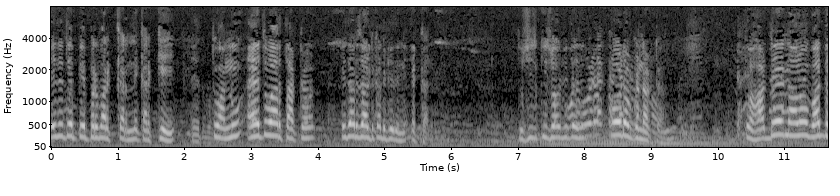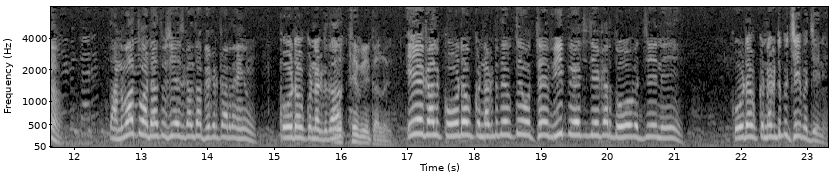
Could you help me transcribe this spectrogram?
ਇਹਦੇ ਤੇ ਪੇਪਰ ਵਰਕ ਕਰਨ ਕਰਕੇ ਤੁਹਾਨੂੰ ਐਤਵਾਰ ਤੱਕ ਇਹਦਾ ਰਿਜ਼ਲਟ ਕੱਢ ਕੇ ਦਿੰਨੇ ਇੱਕ ਗੱਲ। ਤੁਸੀਂ ਕੀ ਸਵਾਲ ਕੀਤਾ ਸੀ? ਕੋਡ ਆਫ ਕੰਡਕਟ ਤੁਹਾਡੇ ਨਾਲੋਂ ਵੱਧ ਧੰਨਵਾਦ ਤੁਹਾਡਾ ਤੁਸੀਂ ਇਸ ਗੱਲ ਦਾ ਫਿਕਰ ਕਰ ਰਹੇ ਹੋ। ਕੋਡ ਆਫ ਕੰਡਕਟ ਦਾ। ਉੱਥੇ ਵੀ ਇਹ ਗੱਲ ਹੋਈ। ਇਹ ਗੱਲ ਕੋਡ ਆਫ ਕੰਡਕਟ ਦੇ ਉੱਤੇ ਉੱਥੇ 20 ਪੇਜ ਜੇਕਰ 2 ਵਜੇ ਨੇ ਕੋਡ ਆਫ ਕੰਡਕਟ ਪਿੱਛੇ ਵੱਜੇ ਨੇ।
